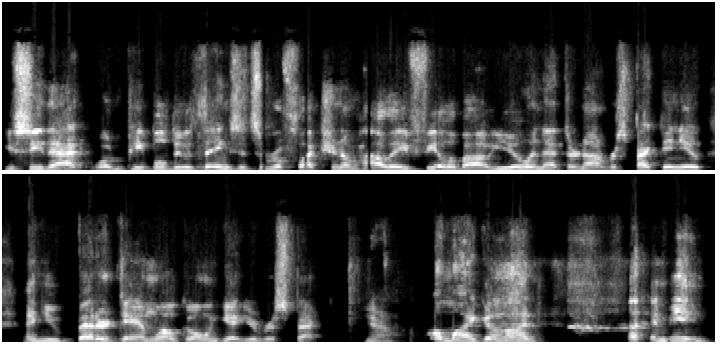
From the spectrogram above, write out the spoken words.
You see that when people do things, it's a reflection of how they feel about you and that they're not respecting you. And you better damn well go and get your respect. Yeah. Oh my God. I mean,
